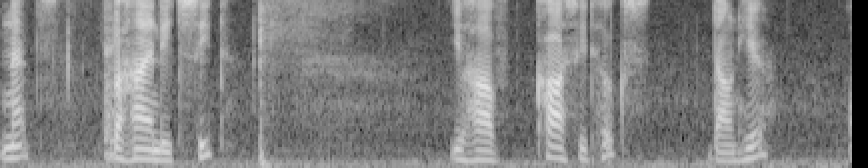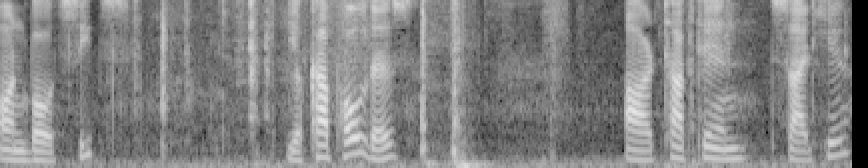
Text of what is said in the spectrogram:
nets behind each seat you have car seat hooks down here on both seats. Your cup holders are tucked in side here.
